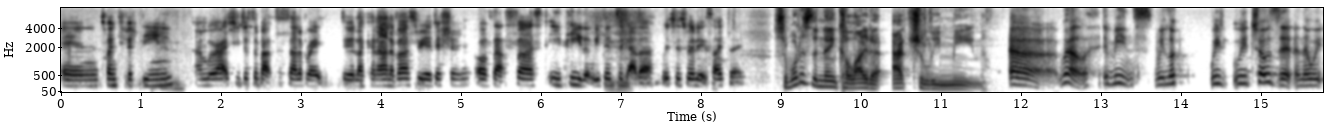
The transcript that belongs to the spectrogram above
in 2015, and we're actually just about to celebrate, do like an anniversary edition of that first EP that we did together, which is really exciting. So, what does the name Kaleida actually mean? Uh, well, it means we look we we chose it and then we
